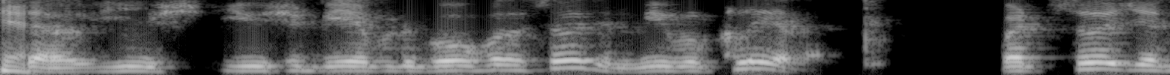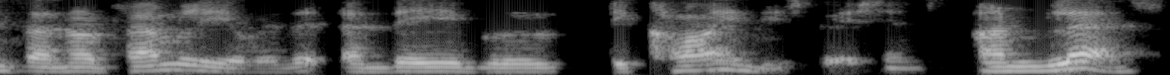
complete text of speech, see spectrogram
Yeah. So you, sh- you should be able to go for the surgery. We will clear it. But surgeons are not familiar with it and they will decline these patients unless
